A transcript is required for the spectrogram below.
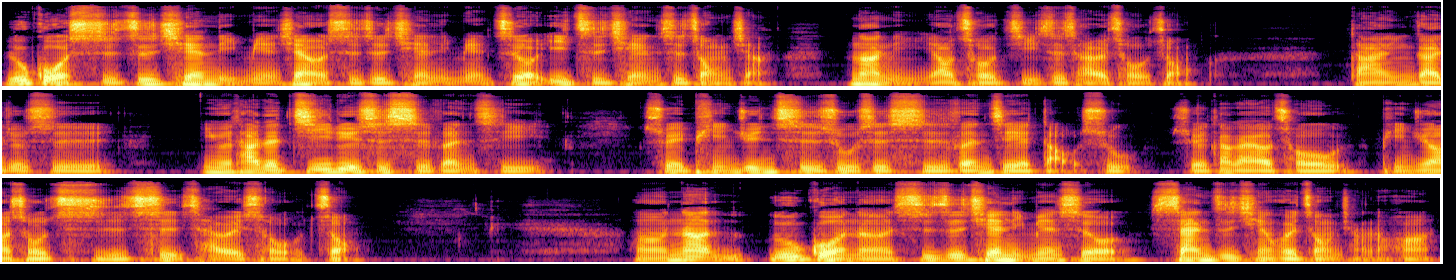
如果十支签里面，现在有十支签里面只有一支签是中奖，那你要抽几次才会抽中？答案应该就是因为它的几率是十分之一，所以平均次数是十分之一的导数，所以大概要抽平均要抽十次才会抽中。呃，那如果呢十支签里面是有三支签会中奖的话，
